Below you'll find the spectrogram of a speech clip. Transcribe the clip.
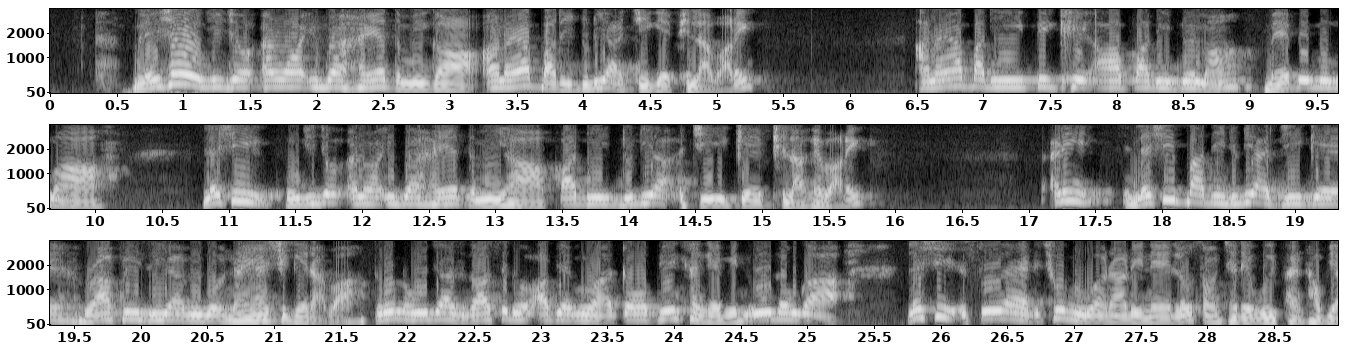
။မလေးရှားဝန်ကြီးချုပ်အန်ဝါအီဗရာဟမ်ရဲ့သမီးကအာဏာရပါတီဒုတိယအကြီးအကဲဖြစ်လာပါတယ်။အာဏာရပါတီ PKR ပါတီတွင်းမှာမဲပေးမှုမှာ လက်ရှိဝန်ကြီးချုပ်အန်ဝါအီဗရာဟမ်ရဲ့သမီးဟာပါတီဒုတိယအကြီးအကဲဖြစ်လာခဲ့ပါတယ်။အဲ့ဒီလက်ရှိပါတီဒုတိယအကြီးအကဲရာဖီဇီယာမီကိုအနိုင်ရရှိခဲ့တာပါ။သူတို့နှစ်ဦးကြားစကားစစ်တို့အပြိုင်မှုဟာအတော်ပြင်းထန်ခဲ့ပြီးနှစ်ဦးလုံးကလက်ရှိအစိုးရရဲ့တချို့မူဝါဒတွေနဲ့လှုံ့ဆော်ချက်တွေဝေဖန်ထောက်ပြ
